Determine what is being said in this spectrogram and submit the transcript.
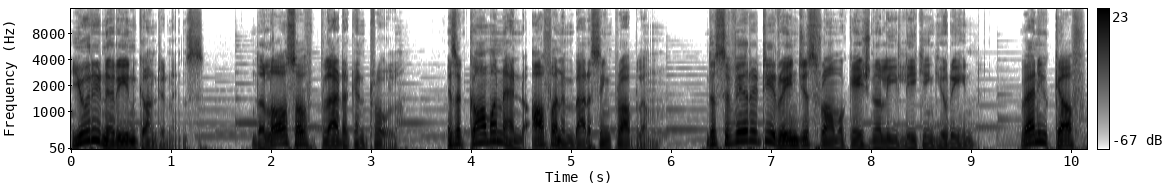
Urinary incontinence, the loss of bladder control, is a common and often embarrassing problem. The severity ranges from occasionally leaking urine when you cough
